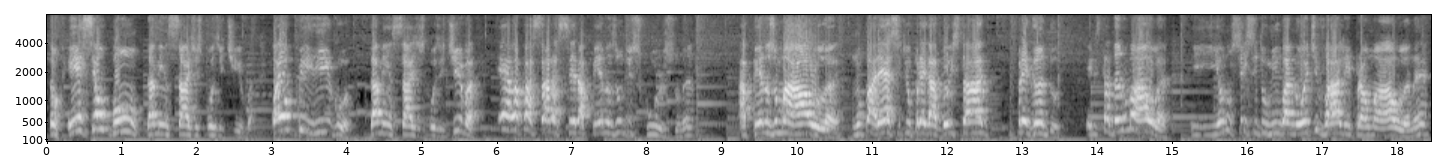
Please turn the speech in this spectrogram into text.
Então, esse é o bom da mensagem expositiva. Qual é o perigo da mensagem expositiva? Ela passar a ser apenas um discurso, né? Apenas uma aula. Não parece que o pregador está pregando, ele está dando uma aula. E eu não sei se domingo à noite vale para uma aula, né?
